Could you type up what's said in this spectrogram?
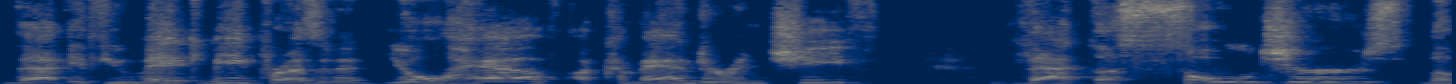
that if you make me president, you'll have a commander in chief that the soldiers, the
